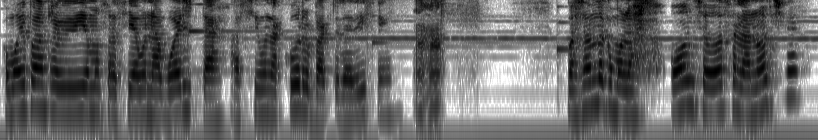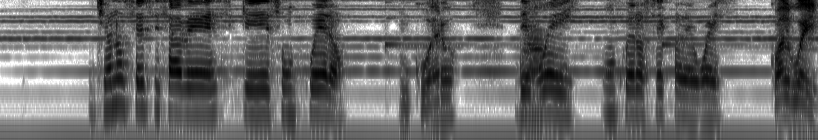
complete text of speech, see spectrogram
Como ahí para nosotros vivíamos hacía una vuelta, hacía una curva que le dicen. Ajá. Pasando como las 11 o 12 de la noche. Yo no sé si sabes que es un cuero ¿Un cuero? de Ah. buey. Un cuero seco de buey. ¿Cuál güey?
